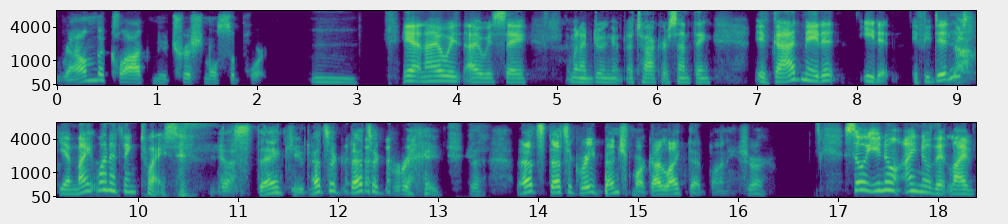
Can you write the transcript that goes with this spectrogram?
round the clock nutritional support. Mm. Yeah, and I always I always say when I'm doing a, talk or something, if God made it, eat it. If you didn't, yeah. you might want to think twice. yes, thank you. That's a that's a great that's that's a great benchmark. I like that, Bonnie. Sure. So, you know, I know that life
